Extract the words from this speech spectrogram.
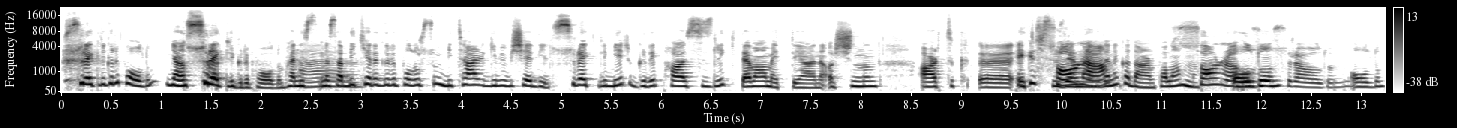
sürekli grip oldum. Yani sürekli grip oldum. Hani Ha. mesela bir kere grip olursun biter gibi bir şey değil. Sürekli bir grip halsizlik devam etti yani. Aşının artık e, Peki etkisi üzerinden sonra- gidene kadar falan mı? Sonra Oldun. uzun süre oldun. Oldum.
